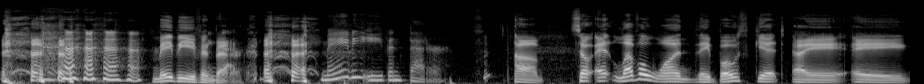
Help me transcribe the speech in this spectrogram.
Maybe even better. Maybe even better. So at level one, they both get a a.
